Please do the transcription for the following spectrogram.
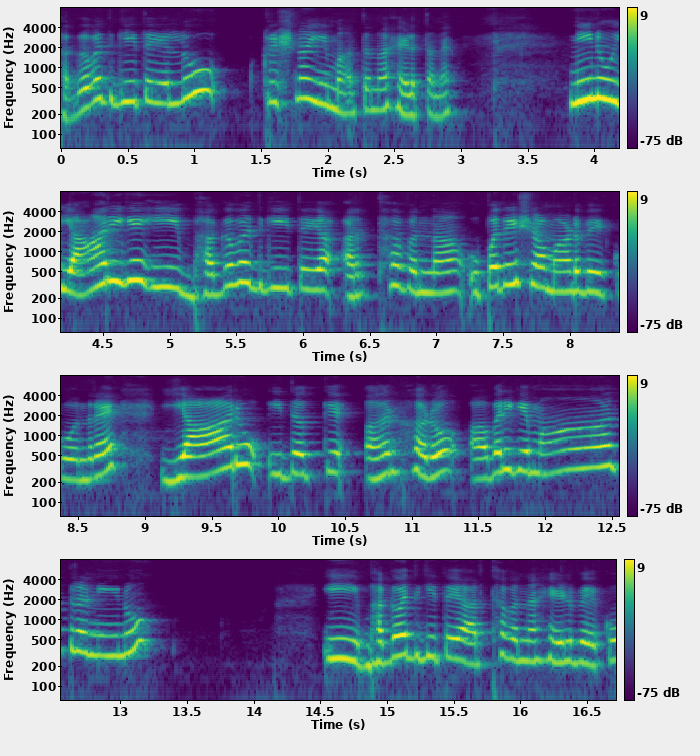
ಭಗವದ್ಗೀತೆಯಲ್ಲೂ ಕೃಷ್ಣ ಈ ಮಾತನ್ನು ಹೇಳ್ತಾನೆ. ನೀನು ಯಾರಿಗೆ ಈ ಭಗವದ್ಗೀತೆಯ ಅರ್ಥವನ್ನು ಉಪದೇಶ ಮಾಡಬೇಕು ಅಂದರೆ ಯಾರು ಇದಕ್ಕೆ ಅರ್ಹರೋ ಅವರಿಗೆ ಮಾತ್ರ ನೀನು ಈ ಭಗವದ್ಗೀತೆಯ ಅರ್ಥವನ್ನು ಹೇಳಬೇಕು.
